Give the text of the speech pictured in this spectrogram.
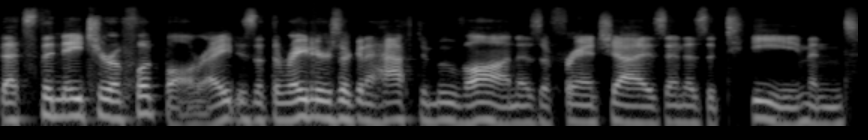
that's the nature of football, right? Is that the Raiders are going to have to move on as a franchise and as a team. And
